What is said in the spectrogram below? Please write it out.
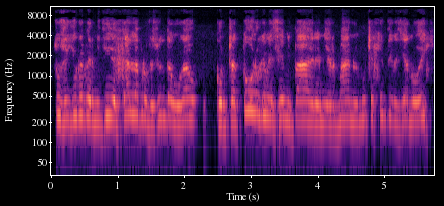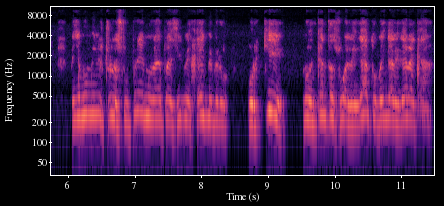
Entonces yo me permití dejar la profesión de abogado contra todo lo que me decía mi padre, mi hermano y mucha gente me decía no deje. Me llamó un ministro de la Suprema una vez para decirme, Jaime, pero ¿por qué? Nos encanta su alegato, venga a alegar acá.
